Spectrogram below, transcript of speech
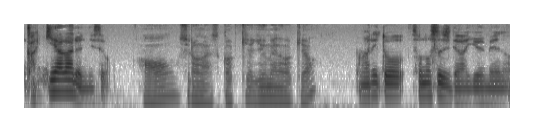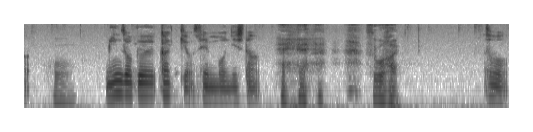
楽器屋があるんですよ。はあ知らないです。楽器屋有名な楽器屋？割とその筋では有名なほ民族楽器を専門にした、うへへへ。すごい。はいそう。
